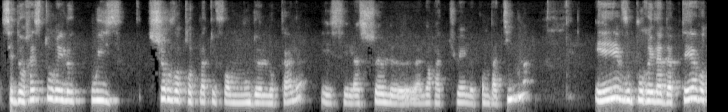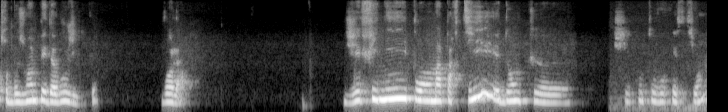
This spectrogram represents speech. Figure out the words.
c'est de restaurer le quiz sur votre plateforme Moodle locale, et c'est la seule euh, à l'heure actuelle compatible, et vous pourrez l'adapter à votre besoin pédagogique. Voilà. J'ai fini pour ma partie, et donc euh, j'écoute vos questions.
